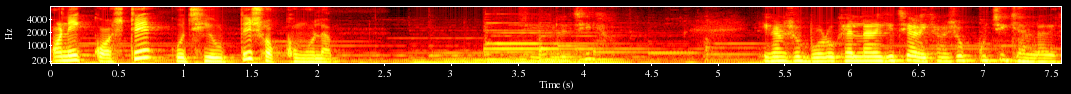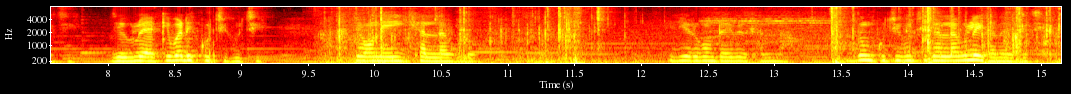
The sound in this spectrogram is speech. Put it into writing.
অনেক কষ্টে গুছিয়ে উঠতে সক্ষম হলাম। এখানে সব বড় খেলনা রেখেছি আর এখানে সব কুচি খেলনা রেখেছি। যেগুলো একেবারে কুচি কুচি। যেমন এই খেলনাগুলো। এরকম টাইপের খেলনা। একদম কুচি কুচি খেলনাগুলো এখানে রেখেছি।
